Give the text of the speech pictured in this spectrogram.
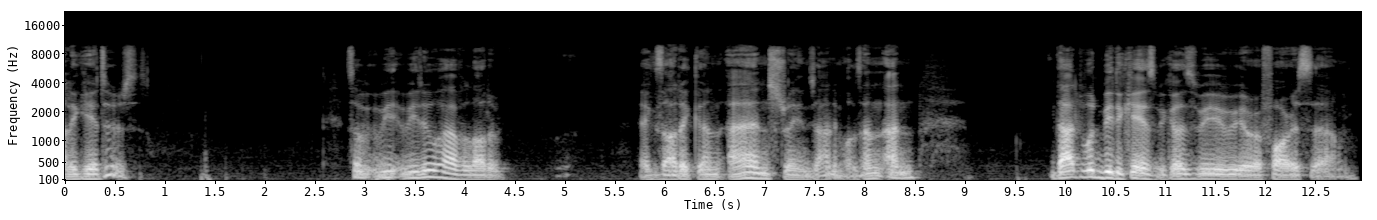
alligators. So we, we do have a lot of exotic and, and strange animals. And, and that would be the case because we, we are a forest, um,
